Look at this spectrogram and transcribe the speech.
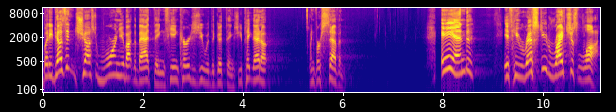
But he doesn't just warn you about the bad things, he encourages you with the good things. You pick that up in verse 7. And if he rescued righteous Lot,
